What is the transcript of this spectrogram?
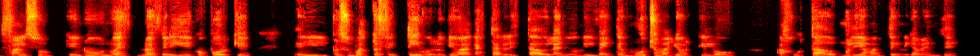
falso, que no, no, es, no es verídico porque el presupuesto efectivo, lo que va a gastar el Estado el año 2020 es mucho mayor que lo ajustado, como le llaman técnicamente,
